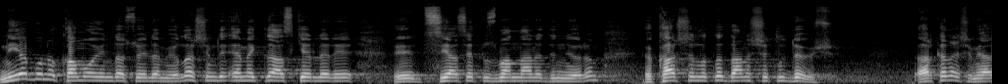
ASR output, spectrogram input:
Niye bunu kamuoyunda söylemiyorlar? Şimdi emekli askerleri, e, siyaset uzmanlarını dinliyorum. E, karşılıklı danışıklı dövüş. Arkadaşım ya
